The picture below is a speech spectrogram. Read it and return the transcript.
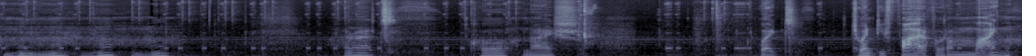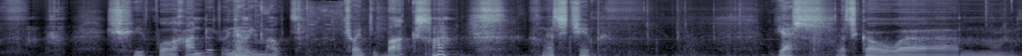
Mm-hmm, mm-hmm, mm-hmm. Alright. Cool, nice. Wait, 25 for a mine? C400 with a remote? 20 bucks? That's cheap. Yes, let's go um,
